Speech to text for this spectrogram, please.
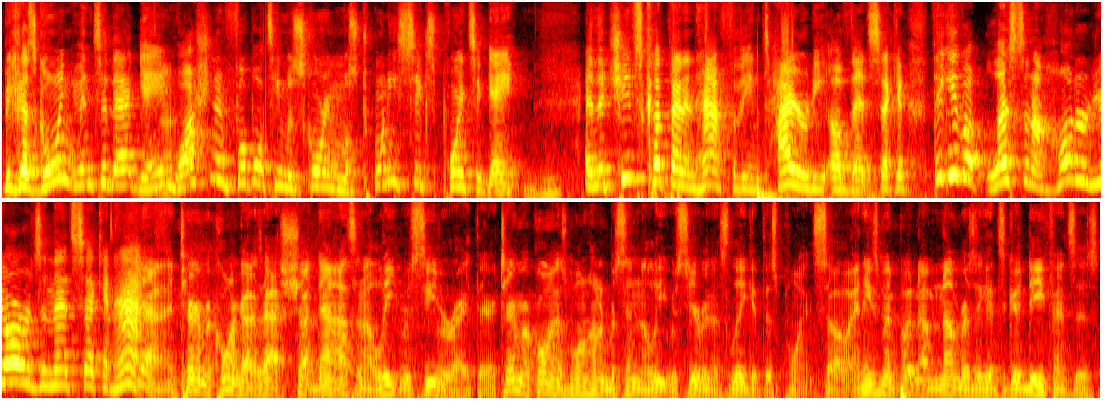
because going into that game, Washington football team was scoring almost 26 points a game, Mm-hmm. and the Chiefs cut that in half for the entirety of that second. They gave up less than 100 yards in that second half. Yeah, and Terry McLaurin got his ass shut down. That's an elite receiver right there. Terry McLaurin is 100% an elite receiver in this league at this point. So, and he's been putting up numbers against good defenses.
